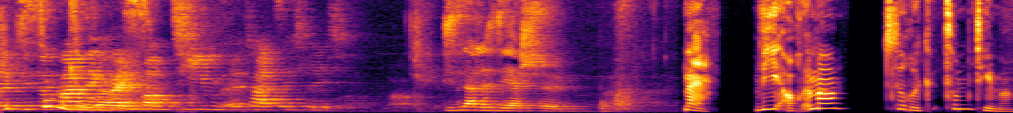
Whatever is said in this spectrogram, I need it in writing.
kippst du denn sowas? vom Team äh, tatsächlich. Die sind alle sehr schön. Naja, wie auch immer, zurück zum Thema.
